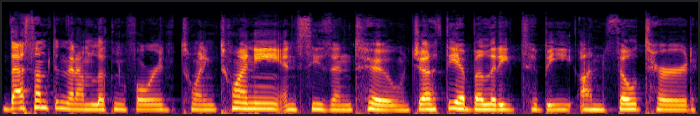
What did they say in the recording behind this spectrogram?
that's something that I'm looking forward to 2020 and season two. Just the ability to be unfiltered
